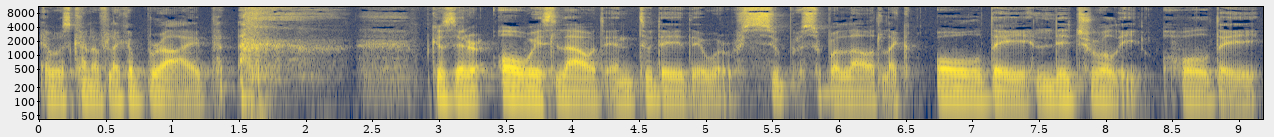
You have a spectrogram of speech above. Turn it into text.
it was kind of like a bribe. because they're always loud, and today they were super, super loud, like all day, literally all day.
